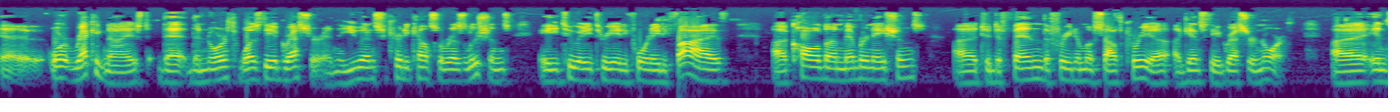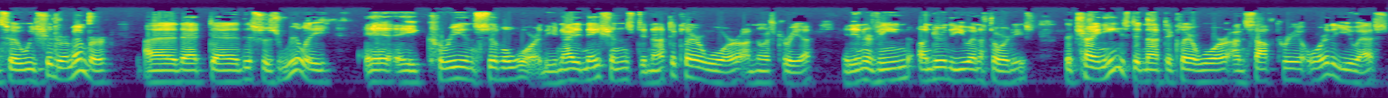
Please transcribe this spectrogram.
uh, or recognized that the North was the aggressor, and the UN Security Council resolutions 82, 83, 84, and 85 uh, called on member nations uh, to defend the freedom of South Korea against the aggressor North. Uh, and so we should remember uh, that uh, this was really a, a, Korean civil war. The United Nations did not declare war on North Korea. It intervened under the UN authorities. The Chinese did not declare war on South Korea or the U.S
